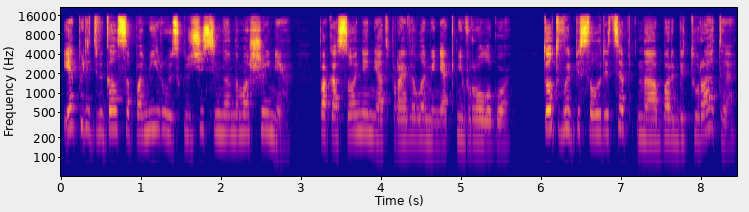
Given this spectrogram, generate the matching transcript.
Я передвигался по миру исключительно на машине, пока Соня не отправила меня к неврологу. Тот выписал рецепт на барбитураты,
